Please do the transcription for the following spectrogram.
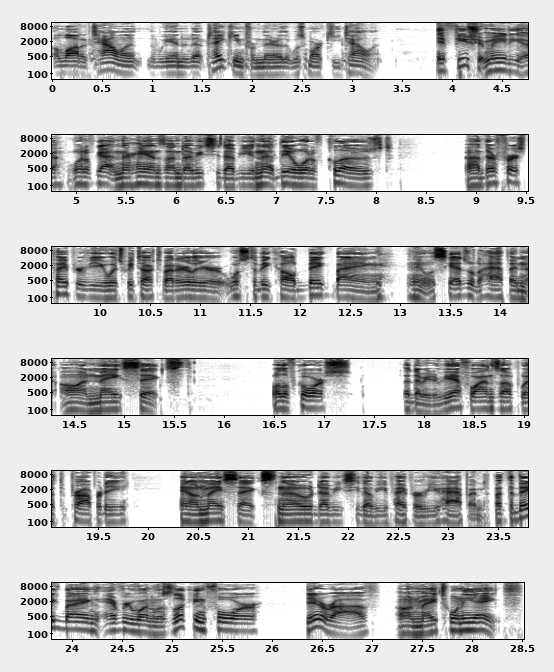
a lot of talent that we ended up taking from there that was marquee talent. If Fusion Media would have gotten their hands on WCW and that deal would have closed, uh, their first pay per view, which we talked about earlier, was to be called Big Bang, and it was scheduled to happen on May 6th. Well, of course, the WWF winds up with the property, and on May 6th, no WCW pay per view happened. But the Big Bang everyone was looking for did arrive on May 28th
